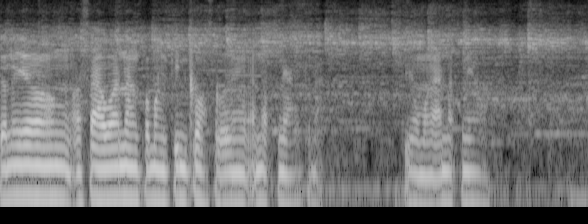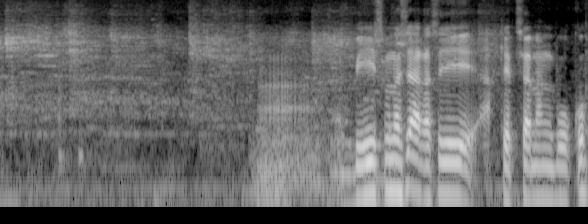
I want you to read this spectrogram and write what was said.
Ito na yung asawa ng pamangkin ko. So, yung anak niya. Ito na. Ito yung mga anak niya. Ah, nagbihis mo na siya kasi akit siya ng buko.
